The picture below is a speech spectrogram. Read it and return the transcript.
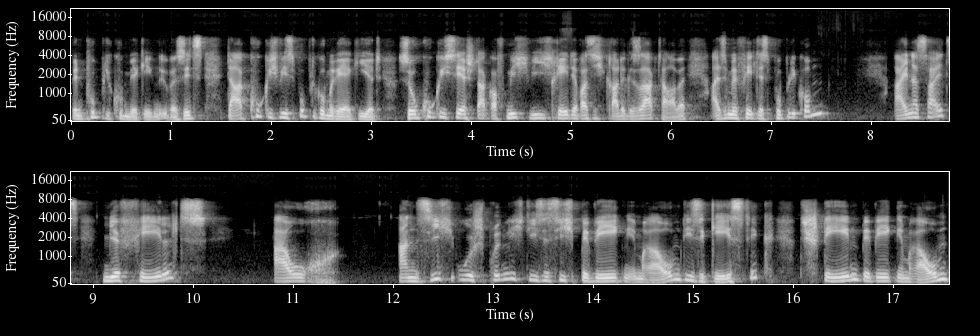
wenn Publikum mir gegenüber sitzt. Da gucke ich, wie das Publikum reagiert. So gucke ich sehr stark auf mich, wie ich rede, was ich gerade gesagt habe. Also mir fehlt das Publikum. Einerseits, mir fehlt auch an sich ursprünglich dieses sich bewegen im Raum, diese Gestik, stehen, bewegen im Raum.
